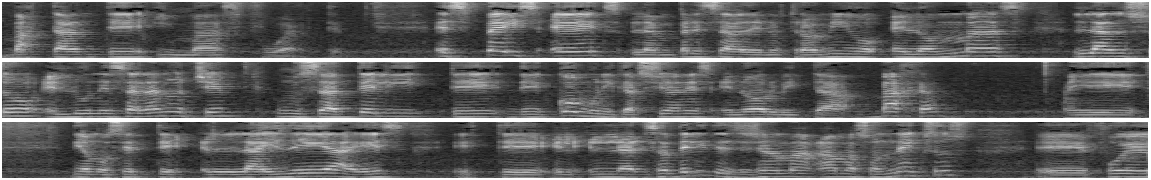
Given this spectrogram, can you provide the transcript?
bastante y más fuerte. SpaceX, la empresa de nuestro amigo Elon Musk, lanzó el lunes a la noche un satélite de comunicaciones en órbita baja. Eh, digamos, este, la idea es, este, el, satélite se llama Amazon Nexus. Eh, fue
